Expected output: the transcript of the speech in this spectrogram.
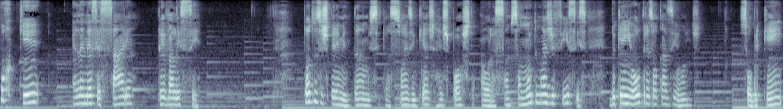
porque ela é necessária prevalecer. Todos experimentamos situações em que as respostas à oração são muito mais difíceis do que em outras ocasiões, sobre quem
